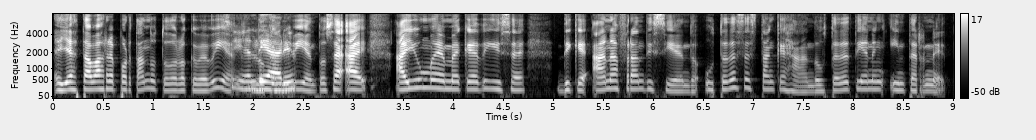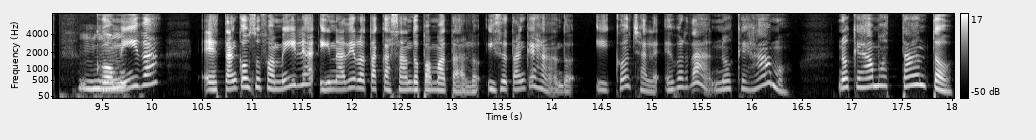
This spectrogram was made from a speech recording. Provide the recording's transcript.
ella estaba reportando todo lo que bebía, lo que vivía. Entonces hay, hay un meme que dice de que Ana Fran diciendo, ustedes se están quejando, ustedes tienen internet, comida, están con su familia y nadie lo está cazando para matarlo y se están quejando. Y conchale, es verdad, nos quejamos. Nos quejamos tanto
